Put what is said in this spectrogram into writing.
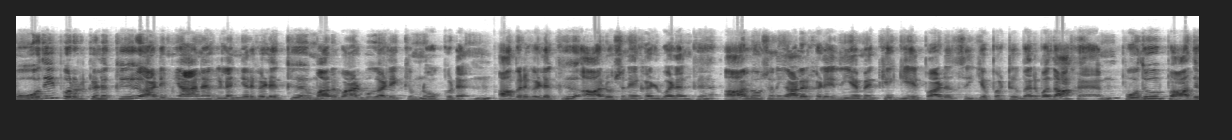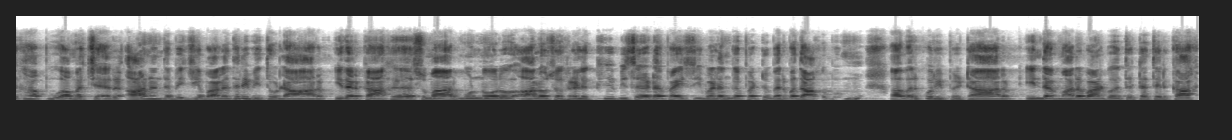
போதைப் பொருட்களுக்கு அடிமையான இளைஞர்களுக்கு மறுவாழ்வு அளிக்கும் நோக்குடன் அவர்களுக்கு ஆலோசனைகள் வழங்க ஆலோசனையாளர்களை நியமிக்க ஏற்பாடு செய்யப்பட்டு வருவதாக பொது பாதுகாப்பு அமைச்சர் ஆனந்த விஜயபால தெரிவித்துள்ளார். இதற்காக சுமார் முன்னூறு ஆலோசகர்களுக்கு விசேட பயிற்சி வழங்கப்பட்டு வருவதாகவும் அவர் குறிப்பிட்டார். இந்த மறுவாழ்வு திட்டத்திற்காக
